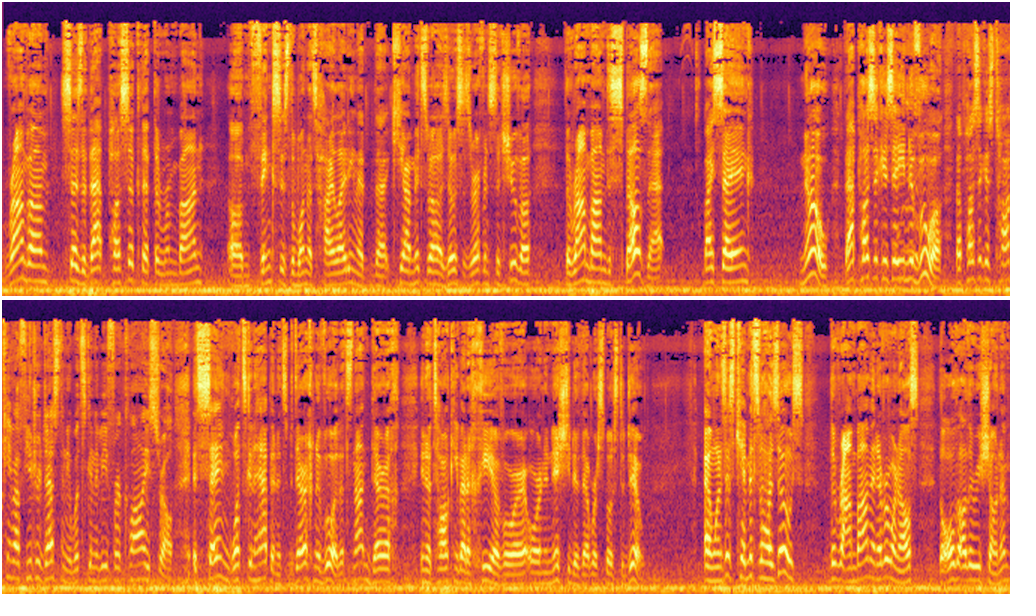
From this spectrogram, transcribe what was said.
Rambam says that that pasuk that the Ramban um, thinks is the one that's highlighting that that Kia Mitzvah Hazos is a reference to Teshuva, the Rambam dispels that by saying no, that pasuk is a nevuah. That pasuk is talking about future destiny, what's going to be for Klal Yisrael. It's saying what's going to happen. It's derech nevuah. That's not derech, you know, talking about a chiyav or, or an initiative that we're supposed to do. And when it says ke mitzvah hazos, the Rambam and everyone else, the, all the other Rishonim,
